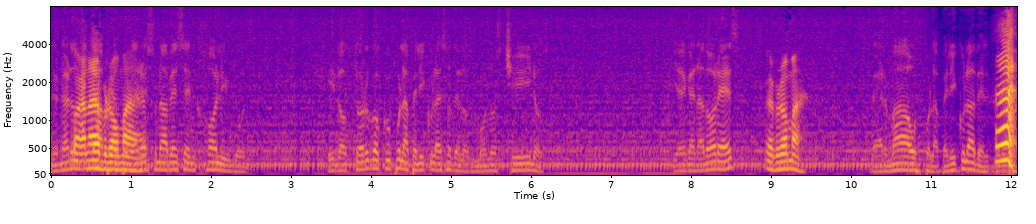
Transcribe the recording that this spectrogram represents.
Leonardo Va a ganar DiCaprio Bromas, por eh. Una vez en Hollywood y Doctor Goku por la película eso de los monos chinos. Y el ganador es Es broma. Vermouth por la película del Bromas.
